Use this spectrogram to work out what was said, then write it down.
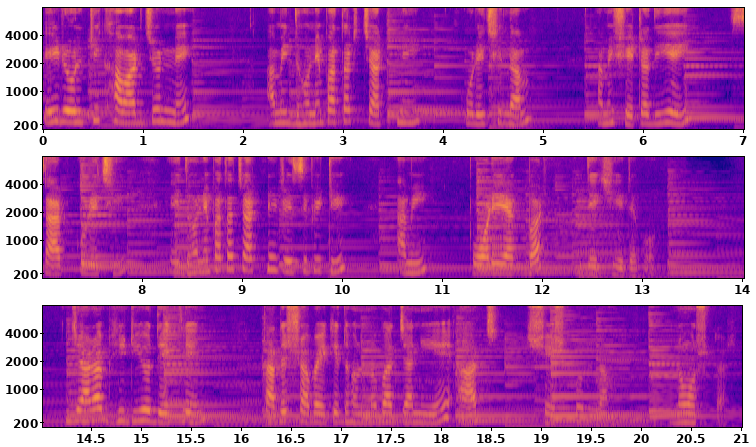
এই রোলটি খাওয়ার জন্যে আমি ধনে পাতার চাটনি করেছিলাম। আমি সেটা দিয়েই সার্ভ করেছি। এই ধনেপাতা চাটনির রেসিপিটি আমি পরে একবার দেখিয়ে দেব। যারা ভিডিও দেখলেন, তাদের সবাইকে ধন্যবাদ জানিয়ে আজ শেষ করলাম। নমস্কার।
